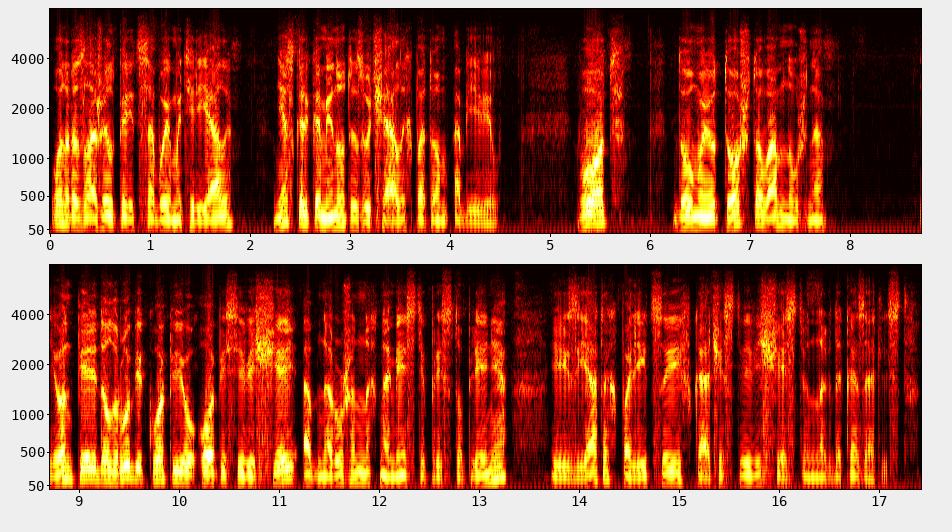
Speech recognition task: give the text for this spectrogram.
он разложил перед собой материалы, несколько минут изучал их, потом объявил. «Вот, думаю, то, что вам нужно». и он передал Руби копию описи вещей, обнаруженных на месте преступления и изъятых полицией в качестве вещественных доказательств.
